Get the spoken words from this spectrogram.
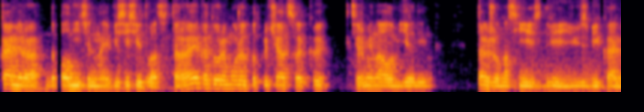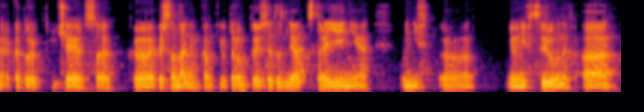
камера дополнительная VCC-22, которая может подключаться к терминалам E-Link. Также у нас есть две USB-камеры, которые подключаются к персональным компьютерам, то есть это для построения униф... Э, не унифицированных, а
